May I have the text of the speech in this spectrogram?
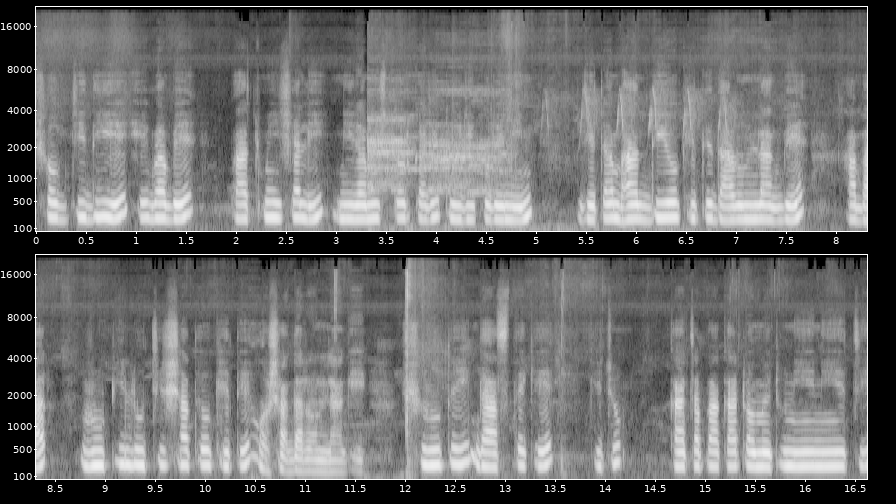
সবজি দিয়ে এভাবে পাঁচমিশালি নিরামিষ তরকারি তৈরি করে নিন, যেটা ভাত দিয়েও খেতে দারুণ লাগবে। আবার রুটি লুচির সাথেও খেতে অসাধারণ লাগে। শুরুতেই গাছ থেকে কিছু কাঁচা পাকা টমেটো নিয়ে নিয়েছি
